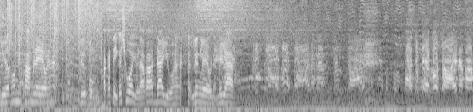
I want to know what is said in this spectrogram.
เรือพอมีความเร็วนะฮะ คือผมปกติก็ชั่วอยู่แล้วก็ได้อยู่ฮะ เรื่องเร็วเนี่ยไม่ยากขึ้นขาวเข้าขวานะครับขึ้นซ้ายอ่าทุนแดงเข้าซ้ายนะครับ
